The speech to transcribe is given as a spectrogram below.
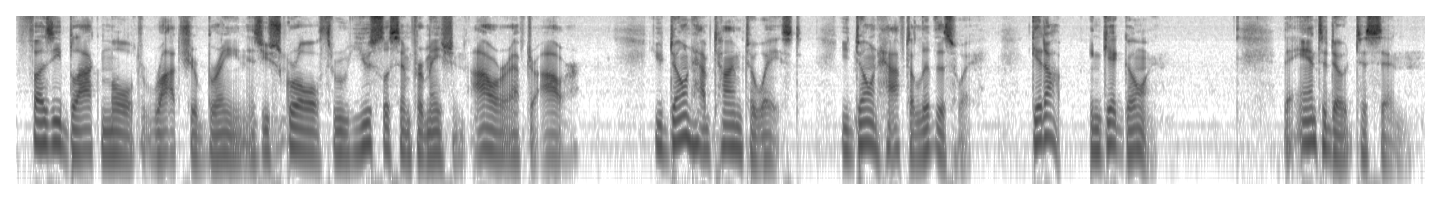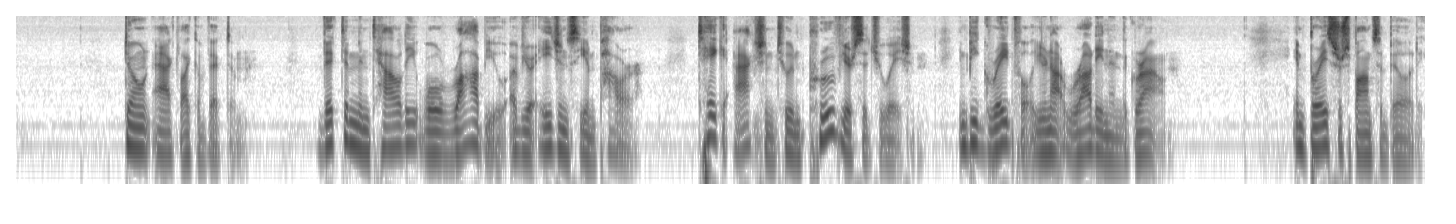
Fuzzy black mold rots your brain as you scroll through useless information hour after hour. You don't have time to waste. You don't have to live this way. Get up and get going. The antidote to sin. Don't act like a victim. Victim mentality will rob you of your agency and power. Take action to improve your situation and be grateful you're not rotting in the ground. Embrace responsibility.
